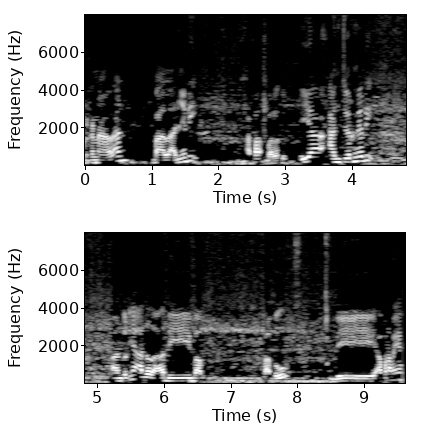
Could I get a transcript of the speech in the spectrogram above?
perkenalan balanya di Apa bala tuh? iya hancurnya di Anturnya adalah di bab satu di apa namanya?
